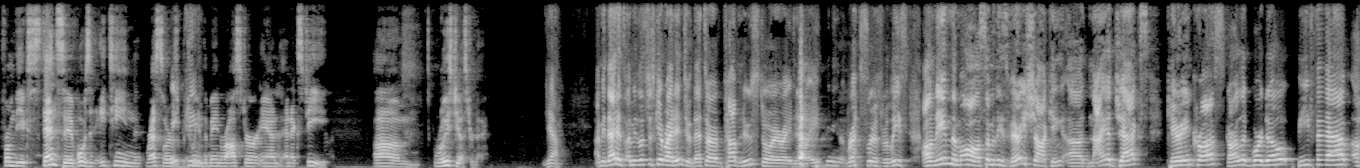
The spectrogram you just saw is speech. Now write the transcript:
from the extensive what was it 18 wrestlers 18. between the main roster and NXT um, released yesterday. Yeah. I mean, that is, I mean, let's just get right into it. That's our top news story right now. 18 wrestlers released. I'll name them all. Some of these very shocking. Uh, Nia Jax, Karrion Kross, Scarlett Bordeaux, B-Fab, uh,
